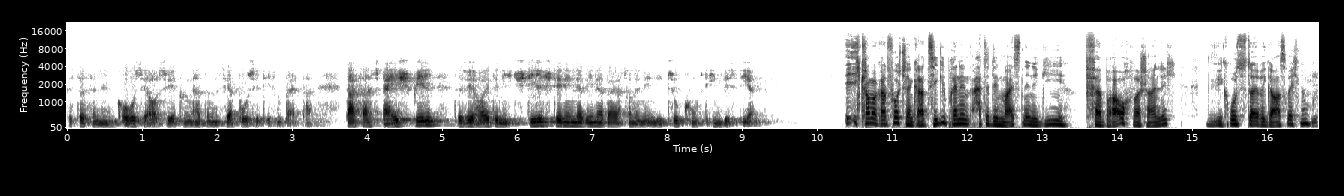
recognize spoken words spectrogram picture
dass das eine große Auswirkung hat und einen sehr positiven Beitrag. Das als Beispiel, dass wir heute nicht stillstehen in der Wienerberg, sondern in die Zukunft investieren. Ich kann mir gerade vorstellen, gerade Ziegelbrennen hatte den meisten Energieverbrauch wahrscheinlich. Wie groß ist da Ihre Gasrechnung?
